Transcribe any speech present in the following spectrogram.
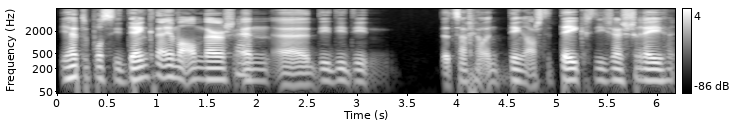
je hebt de post die denken nou eenmaal anders. Ja. En eh, die, die, die, dat zag je al in dingen als de tekens die zij schreven.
